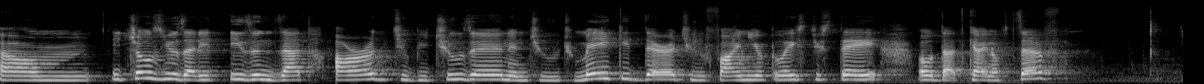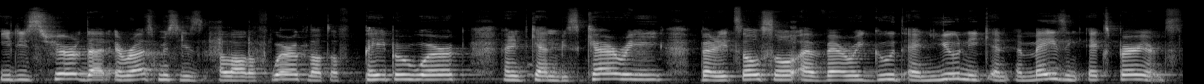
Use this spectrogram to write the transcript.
um, it shows you that it isn't that hard to be chosen and to, to make it there, to find your place to stay, all that kind of stuff. It is sure that Erasmus is a lot of work, lot of paperwork, and it can be scary, but it's also a very good and unique and amazing experience.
